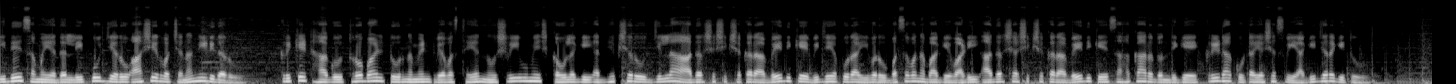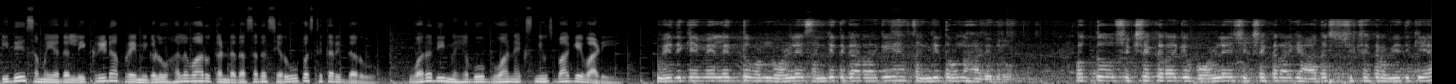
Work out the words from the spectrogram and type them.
ಇದೇ ಸಮಯದಲ್ಲಿ ಪೂಜ್ಯರು ಆಶೀರ್ವಚನ ನೀಡಿದರು. ಕ್ರಿಕೆಟ್ ಹಾಗೂ ಥ್ರೋಬಾಲ್ ಟೂರ್ನಮೆಂಟ್ ವ್ಯವಸ್ಥೆಯನ್ನು ಶ್ರೀ ಉಮೇಶ್ ಕೌಲಗಿ ಅಧ್ಯಕ್ಷರು ಜಿಲ್ಲಾ ಆದರ್ಶ ಶಿಕ್ಷಕರ ವೇದಿಕೆ ವಿಜಯಪುರ ಇವರು ಬಸವನ ಬಾಗೇವಾಡಿ ಆದರ್ಶ ಶಿಕ್ಷಕರ ವೇದಿಕೆ ಸಹಕಾರದೊಂದಿಗೆ ಕ್ರೀಡಾಕೂಟ ಯಶಸ್ವಿಯಾಗಿ ಜರುಗಿತು. ಇದೇ ಸಮಯದಲ್ಲಿ ಕ್ರೀಡಾ ಪ್ರೇಮಿಗಳು ಹಲವಾರು ತಂಡದ ಸದಸ್ಯರು ಉಪಸ್ಥಿತರಿದ್ದರು. ವರದಿ Mehboob, one X news, Bagewadi. ವೇದಿಕೆ ಮೇಲಿದ್ದು ಒಂದು ಒಳ್ಳೆ ಸಂಗೀತಗಾರರಾಗಿ ಸಂಗೀತವನ್ನು ಹಾಡಿದರು. ಮತ್ತು ಶಿಕ್ಷಕರಾಗಿ ಒಳ್ಳೆ ಶಿಕ್ಷಕರಾಗಿ ಆದರ್ಶ ಶಿಕ್ಷಕರ ವೇದಿಕೆಯ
